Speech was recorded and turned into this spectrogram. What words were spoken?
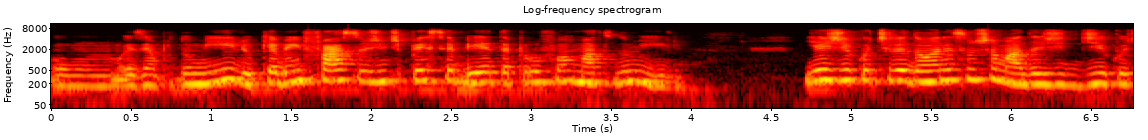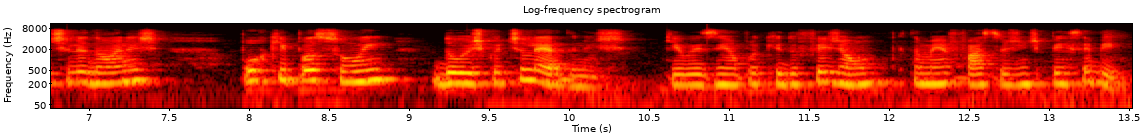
um exemplo do milho, que é bem fácil a gente perceber até pelo formato do milho. E as dicotiledôneas são chamadas de dicotiledôneas porque possuem dois cotilédones, que é o exemplo aqui do feijão, que também é fácil a gente perceber.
